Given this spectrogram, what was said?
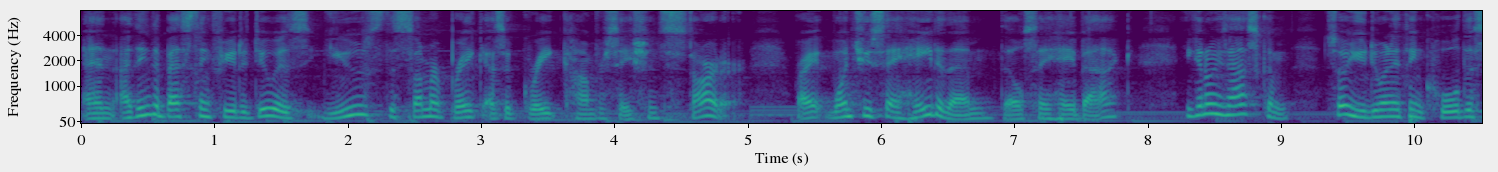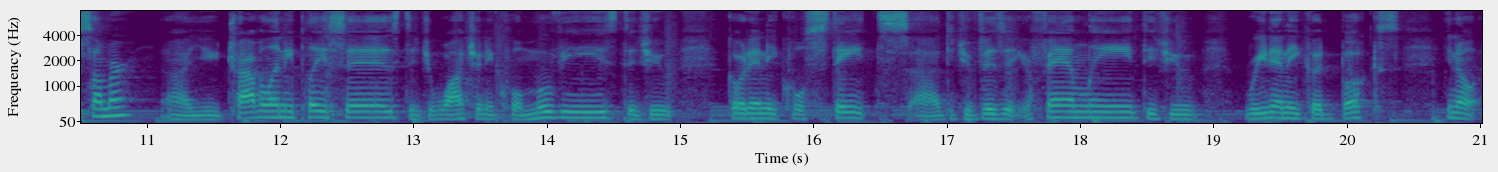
And I think the best thing for you to do is use the summer break as a great conversation starter, right? Once you say hey to them, they'll say hey back. You can always ask them, So, you do anything cool this summer? Uh, you travel any places? Did you watch any cool movies? Did you go to any cool states? Uh, did you visit your family? Did you read any good books? You know,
